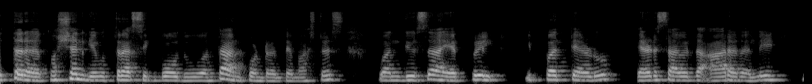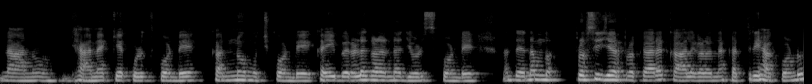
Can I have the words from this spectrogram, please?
ಉತ್ತರ ಕ್ವಶನ್ಗೆ ಉತ್ತರ ಸಿಗ್ಬೋದು ಅಂತ ಅನ್ಕೊಂಡ್ರಂತೆ ಮಾಸ್ಟರ್ಸ್ ಒಂದ್ ದಿವ್ಸ ಏಪ್ರಿಲ್ ಇಪ್ಪತ್ತೆರಡು, ಎರಡ್ ಸಾವಿರದ ಆರರಲ್ಲಿ ನಾನು ಧ್ಯಾನಕ್ಕೆ ಕುಳಿತುಕೊಂಡೆ, ಕಣ್ಣು ಮುಚ್ಕೊಂಡೆ, ಕೈ ಬೆರಳುಗಳನ್ನ ಜೋಡಿಸ್ಕೊಂಡೆ ಅಂತ ನಮ್ಮ ಪ್ರೊಸೀಜರ್ ಪ್ರಕಾರ ಕಾಲುಗಳನ್ನ ಕತ್ರಿ ಹಾಕೊಂಡು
